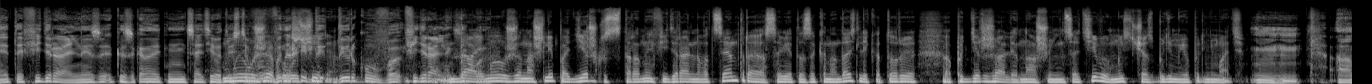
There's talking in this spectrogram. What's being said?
Это федеральная законодательная инициатива. То мы есть уже вы получили... нашли дырку в федеральных да, законах. Да, и мы уже нашли поддержку со стороны федерального центра Совета законодателей, которые э, поддержали нашу инициативу, и мы сейчас будем ее принимать. Угу. А,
